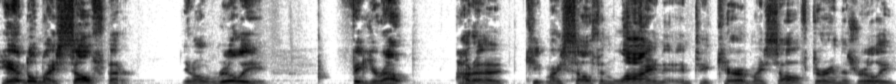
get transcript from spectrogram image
handle myself better. You know, really figure out how to keep myself in line and take care of myself during this really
